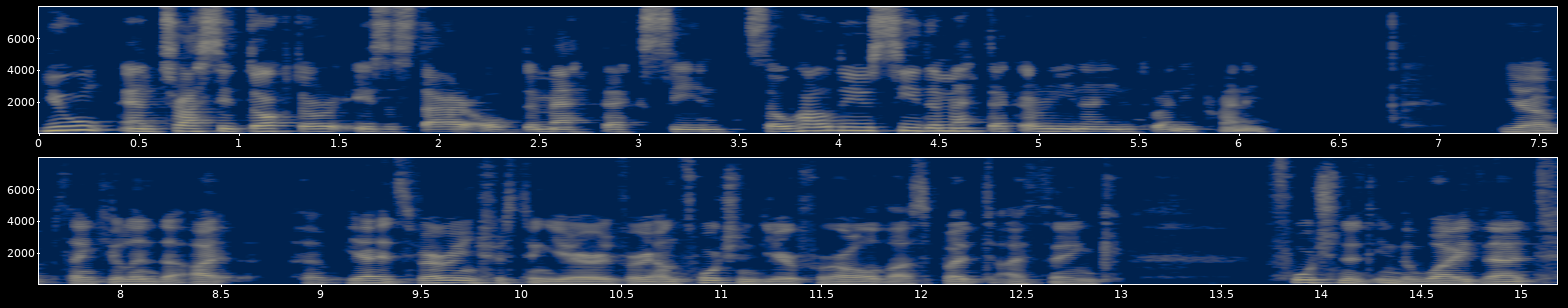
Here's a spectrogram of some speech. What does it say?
You and Trusted Doctor is a star of the medtech scene. So how do you see the medtech arena in 2020? Yeah, thank you, Linda. I uh, yeah, it's very interesting year, very unfortunate year for all of us, but I think fortunate in the way that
